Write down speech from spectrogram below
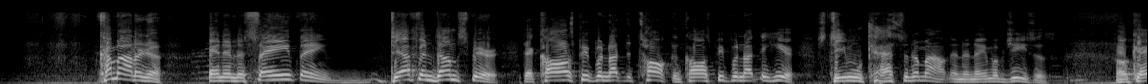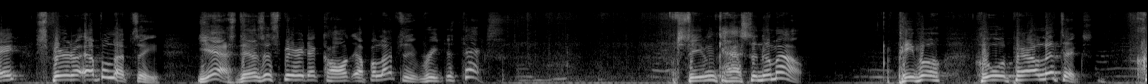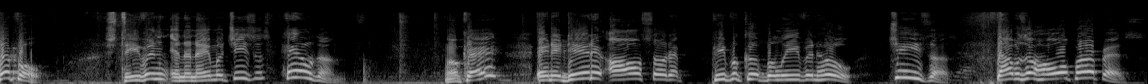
Come out of there. And in the same thing, deaf and dumb spirit that cause people not to talk and cause people not to hear. Stephen casting them out in the name of Jesus. Okay? Spirit of epilepsy. Yes, there's a spirit that caused epilepsy. Read the text. Stephen casting them out. People who were paralytics, crippled. Stephen, in the name of Jesus, healed them. Okay? And he did it all so that people could believe in who? Jesus. That was the whole purpose.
